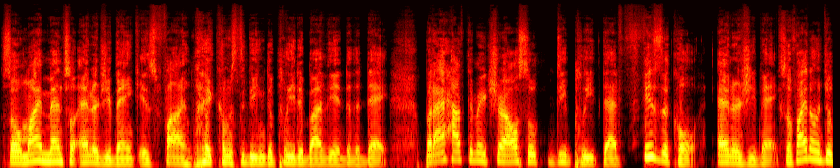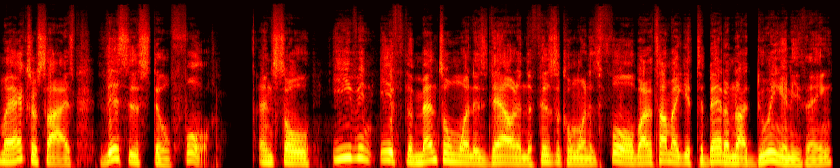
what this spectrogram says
So my mental energy bank is fine when it comes to being depleted by the end of the day. But I have to make sure I also deplete that physical energy bank. So if I don't do my exercise, this is still full. And so even if the mental one is down and the physical one is full, by the time I get to bed, I'm not doing anything.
